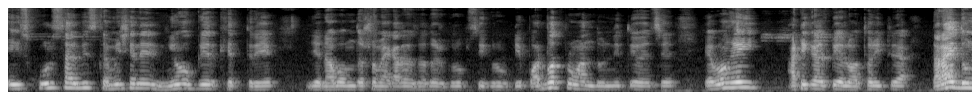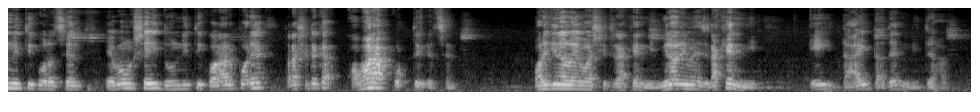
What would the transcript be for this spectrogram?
এই স্কুল সার্ভিস কমিশনের নিয়োগের ক্ষেত্রে যে নবম, দশম, একাদশ, দ্বাদশ, গ্রুপ সি, গ্রুপ ডি পর্বত প্রমাণ দুর্নীতি হয়েছে এবং এই আর্টিকেল টুয়েলভ অথরিটিরা তারাই দুর্নীতি করেছেন এবং সেই দুর্নীতি করার পরে তারা সেটাকে কভার আপ করতে গেছেন। অরিজিনাল ওয়েমার শিট রাখেননি মিরর ইমেজ রাখেননি। এই দায় তাদের নিতে হবে।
